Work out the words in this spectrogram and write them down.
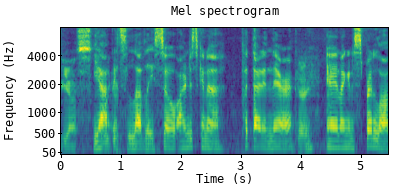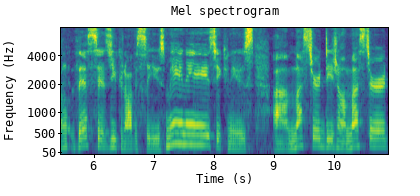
Yes. Yeah, it's lovely. So I'm just going to put that in there. Okay. And I'm going to spread along. This is, you can obviously use mayonnaise, you can use uh, mustard, Dijon mustard,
